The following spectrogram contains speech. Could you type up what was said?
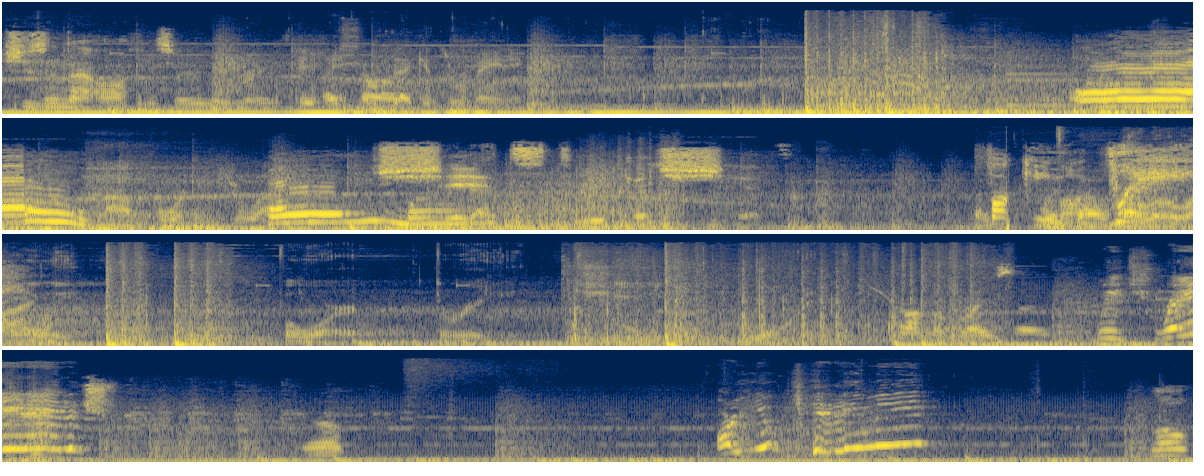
She's in that office area, right? 15 I saw it. seconds remaining. Oh! Op 4 neutralized. Oh my. Shit, dude, good shit. Fucking Without- way! O'Reilly. Four, three, two, On the right side. We traded? Yep. Are you kidding me? Nope.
